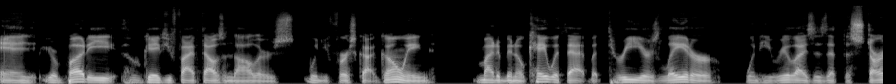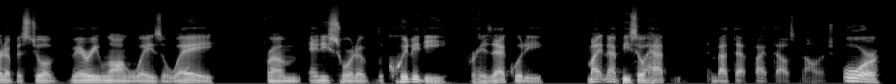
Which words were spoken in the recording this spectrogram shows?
and your buddy who gave you $5,000 when you first got going might have been okay with that. But three years later, when he realizes that the startup is still a very long ways away from any sort of liquidity for his equity, might not be so happy about that $5,000. Or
